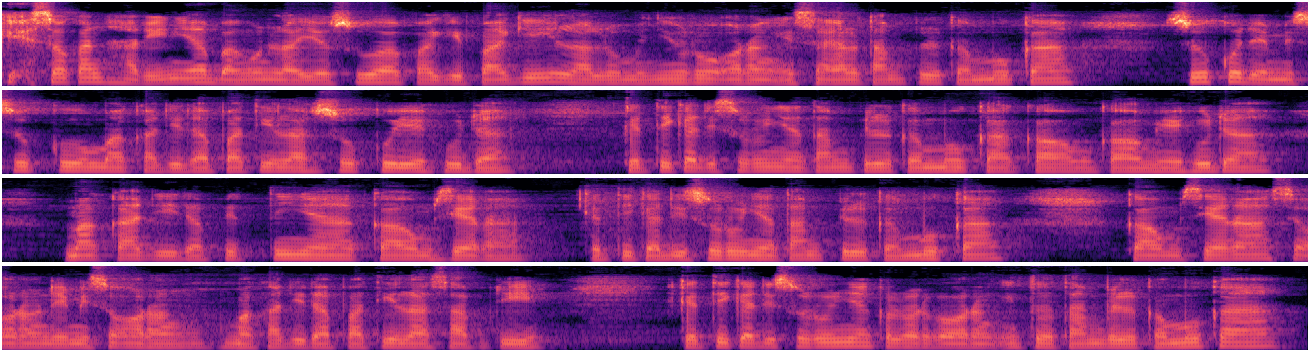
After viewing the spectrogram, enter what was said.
Keesokan harinya bangunlah Yosua pagi-pagi lalu menyuruh orang Israel tampil ke muka suku demi suku maka didapatilah suku Yehuda Ketika disuruhnya tampil ke muka kaum-kaum Yehuda, maka didapatinya kaum Sera. Ketika disuruhnya tampil ke muka kaum Sera seorang demi seorang, maka didapatilah Sabdi. Ketika disuruhnya keluarga orang itu tampil ke muka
